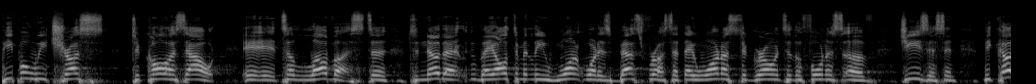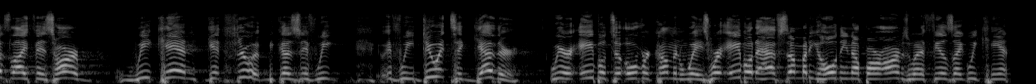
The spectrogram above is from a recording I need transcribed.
people we trust to call us out to love us, to, to know that they ultimately want what is best for us, that they want us to grow into the fullness of Jesus. And because life is hard, we can get through it because if we if we do it together, we are able to overcome in ways. We're able to have somebody holding up our arms when it feels like we can't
